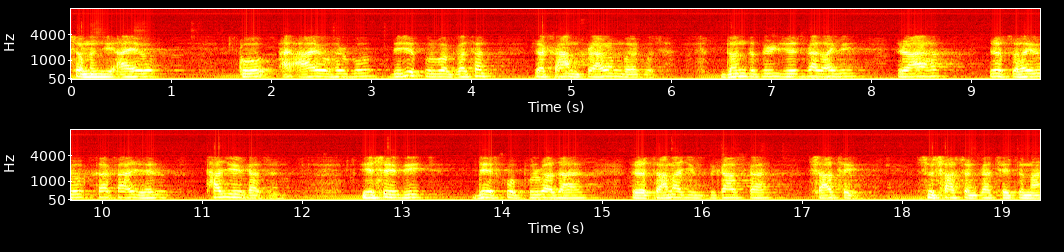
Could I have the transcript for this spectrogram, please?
सम्बन्धी आयोगको आयोगहरूको विधिपूर्वक गठन र काम प्रारम्भ भएको छ। द्वन्द पीडितका लागि राहत र सहयोगका कार्यहरू थालिएका छन्। यसैबिच देशको पूर्वाधार र सामाजिक विकासका साथै सुशासनका क्षेत्रमा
